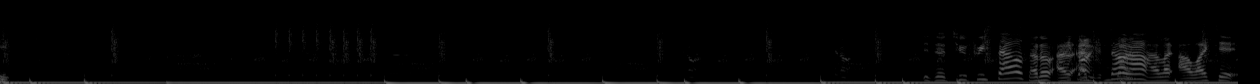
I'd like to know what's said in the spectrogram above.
Is there two freestyles? I don't. I, I, no, no. I like. I liked it.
